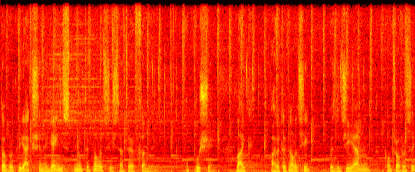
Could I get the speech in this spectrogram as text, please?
public reaction against new technologies that they're funding or pushing, like biotechnology with the GM controversy,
